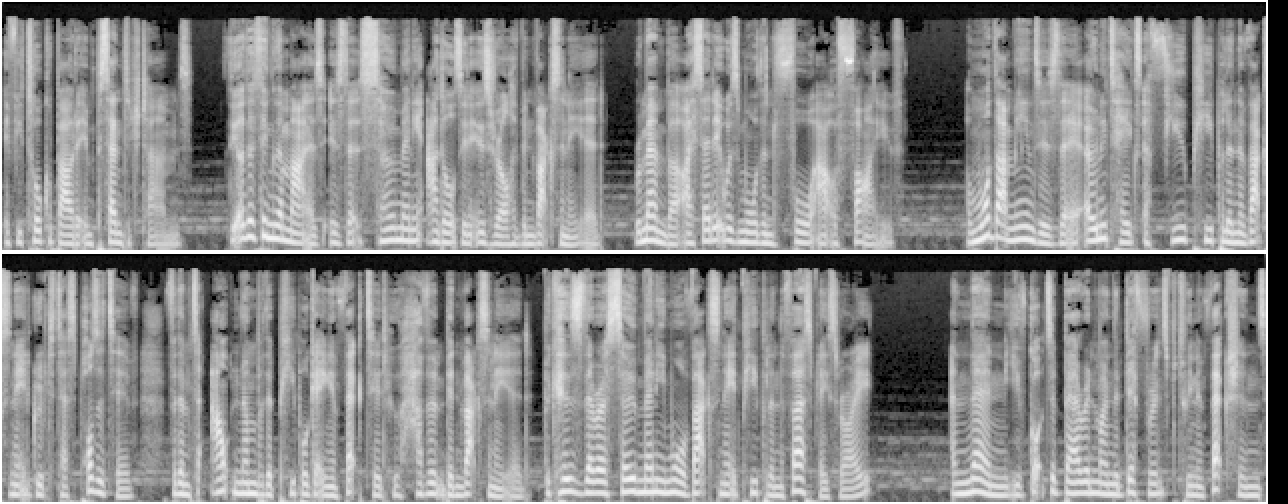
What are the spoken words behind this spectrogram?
if you talk about it in percentage terms. The other thing that matters is that so many adults in Israel have been vaccinated. Remember, I said it was more than 4 out of 5. And what that means is that it only takes a few people in the vaccinated group to test positive for them to outnumber the people getting infected who haven't been vaccinated. Because there are so many more vaccinated people in the first place, right? And then you've got to bear in mind the difference between infections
